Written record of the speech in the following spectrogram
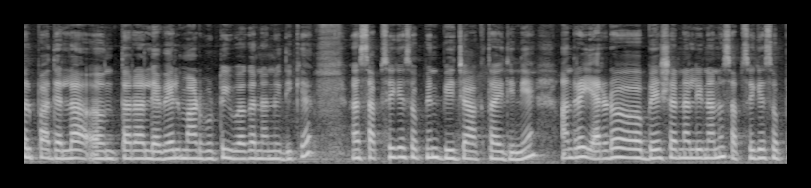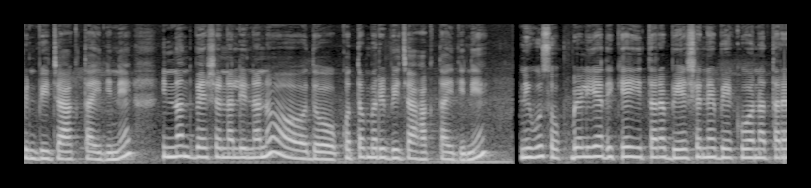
ಸ್ವಲ್ಪ ಅದೆಲ್ಲ ಒಂಥರ ಲೆವೆಲ್ ಮಾಡಿಬಿಟ್ಟು ಇವಾಗ ನಾನು ಇದಕ್ಕೆ ಸಬ್ಸಿಗೆ ಸೊಪ್ಪಿನ ಬೀಜ ಹಾಕ್ತಾ ಇದ್ದೀನಿ. ಅಂದರೆ ಎರಡು ಬೇಷನಲ್ಲಿ ನಾನು ಸಬ್ಸಿಗೆ ಸೊಪ್ಪಿನ ಬೀಜ ಹಾಕ್ತಾ ಇದ್ದೀನಿ. ಇನ್ನೊಂದು ಬೇಷನಲ್ಲಿ ನಾನು ಅದು ಕೊತ್ತಂಬರಿ ಬೀಜ ಹಾಕ್ತಾ ಇದ್ದೀನಿ. ನೀವು ಸೊಪ್ಪು ಬೆಳೆಯೋದಕ್ಕೆ ಈ ಥರ ಬೇಷನೇ ಬೇಕು ಅನ್ನೋ ಥರ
